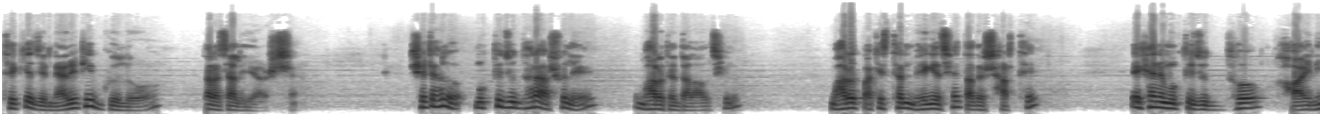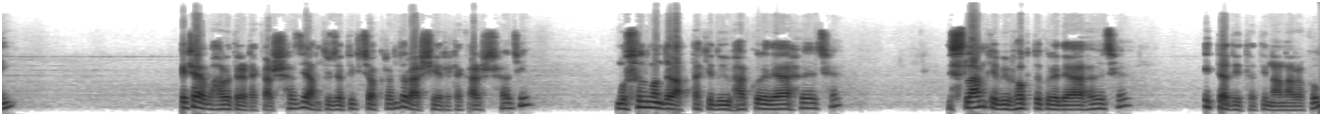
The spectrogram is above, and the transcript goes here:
থেকে যে ন্যারেটিভগুলো তারা চালিয়ে আসছে, সেটা হলো মুক্তিযোদ্ধারা আসলে ভারতের দালাল ছিল। ভারত পাকিস্তান ভেঙেছে তাদের স্বার্থে। এখানে মুক্তিযুদ্ধ হয়নি। এটা ভারতের একটা কারসাজি, আন্তর্জাতিক চক্রান্ত, রাশিয়ার একটা কারসাজি। মুসলমানদের আত্মাকে দুই ভাগ করে দেওয়া হয়েছে, ইসলামকে বিভক্ত করে দেওয়া হয়েছে, ইত্যাদি ইত্যাদি নানা রকম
